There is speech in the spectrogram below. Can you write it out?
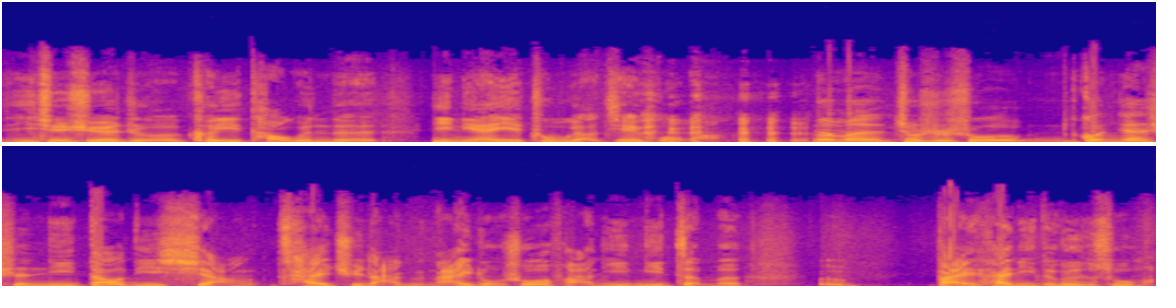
一群学者可以讨论的一年也出不了结果嘛？那么就是说，关键是你到底想采取哪个哪一种说法？你你怎么呃摆开你的论述嘛？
